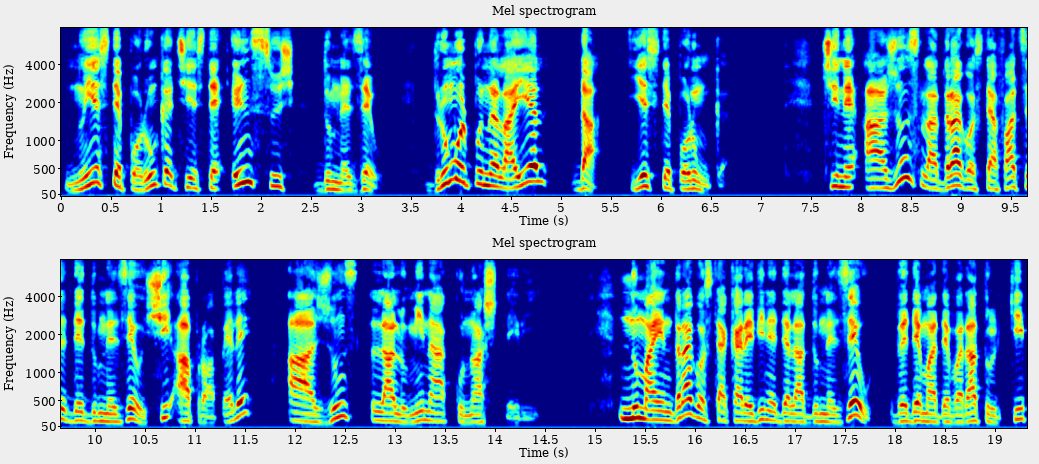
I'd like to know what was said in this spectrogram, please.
nu este poruncă, ci este însuși Dumnezeu. Drumul până la el, da, este poruncă. Cine a ajuns la dragostea față de Dumnezeu și aproapele, a ajuns la lumina cunoașterii. Numai în dragostea care vine de la Dumnezeu vedem adevăratul chip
